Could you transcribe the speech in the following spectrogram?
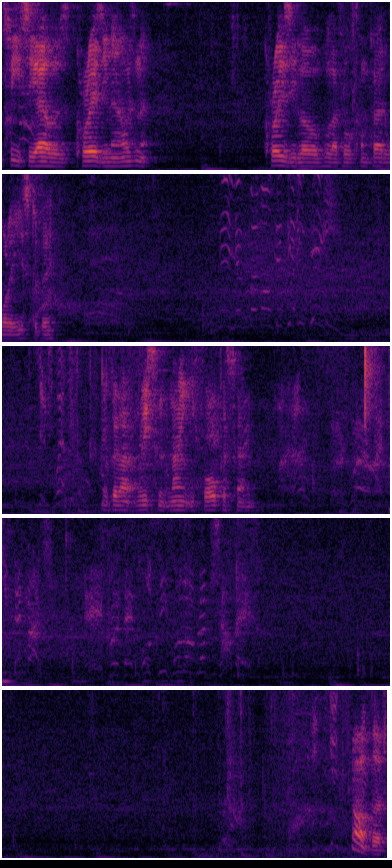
CCL is crazy now, isn't it? Crazy low level compared to what it used to be. Look at that recent 94%. Oh, good.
